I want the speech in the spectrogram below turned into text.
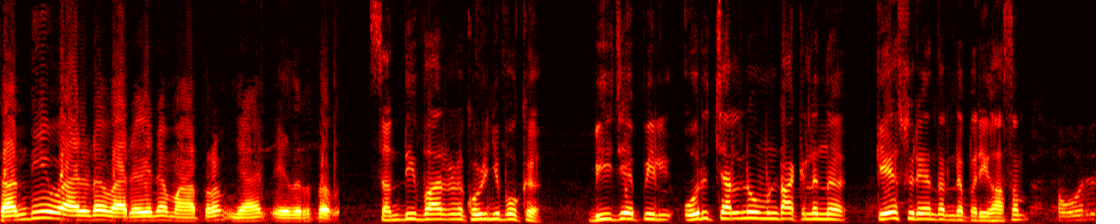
സന്ദീപ് വാരുടെ വരവിനെ മാത്രം ഞാൻ എതിർത്തത്. സന്ദീപ് വാരുടെ കൊഴിഞ്ഞുപോക്ക് ബി ജെ പിയിൽ ഒരു ചലനവും ഉണ്ടാക്കില്ലെന്ന് കെ സുരേന്ദ്രന്റെ പരിഹാസം. ഒരു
